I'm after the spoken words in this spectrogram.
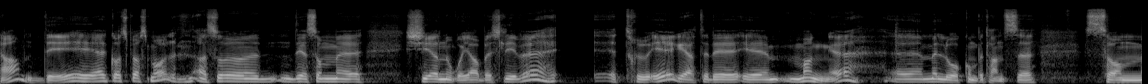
Ja, Det er et godt spørsmål. Altså, Det som eh, skjer nå i arbeidslivet, jeg eh, tror jeg er at det er mange med lav kompetanse som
